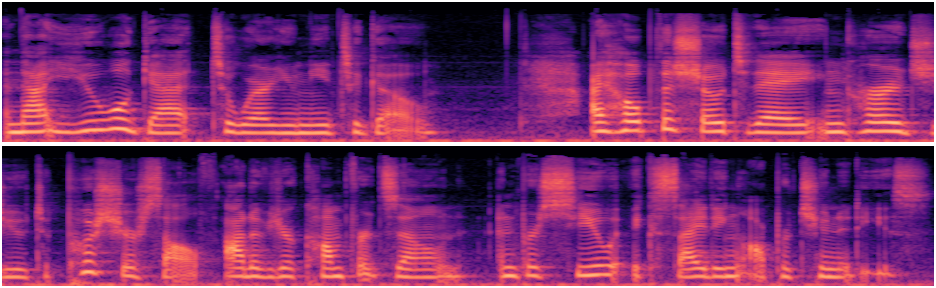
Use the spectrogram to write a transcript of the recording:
and that you will get to where you need to go. I hope this show today encouraged you to push yourself out of your comfort zone and pursue exciting opportunities.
